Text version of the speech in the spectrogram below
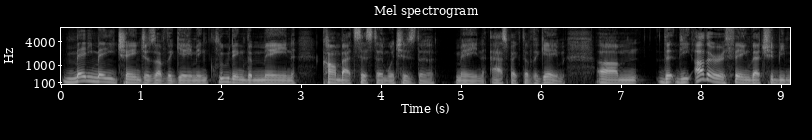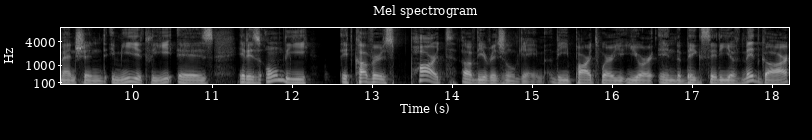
many, many changes of the game, including the main combat system, which is the main aspect of the game. Um, the the other thing that should be mentioned immediately is it is only it covers part of the original game, the part where you're in the big city of Midgar,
